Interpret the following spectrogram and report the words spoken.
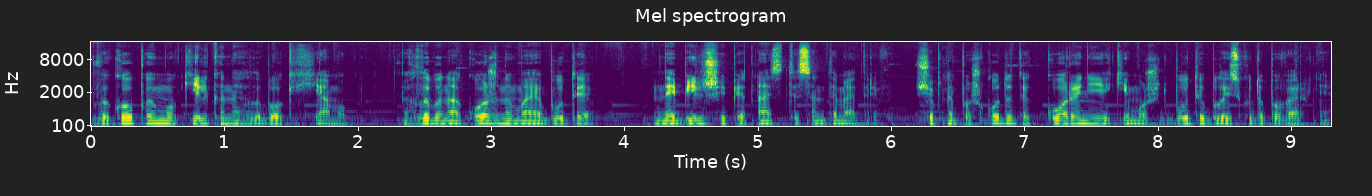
викопуємо кілька неглибоких ямок. Глибина кожної має бути не більше 15 см, щоб не пошкодити корені, які можуть бути близько до поверхні.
